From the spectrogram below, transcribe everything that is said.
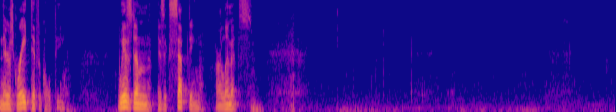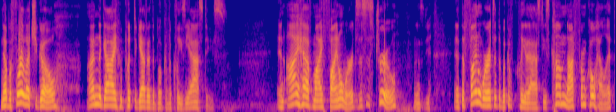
and there's great difficulty. Wisdom is accepting our limits. Now, before I let you go, I'm the guy who put together the book of Ecclesiastes. And I have my final words. This is true. That the final words of the book of Ecclesiastes come not from Kohelet,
